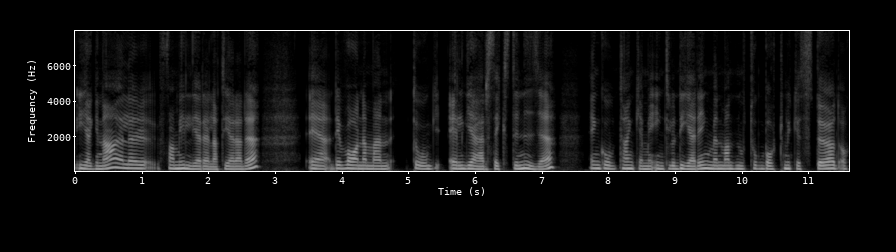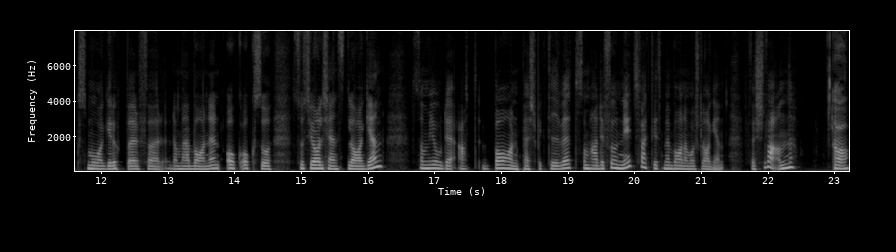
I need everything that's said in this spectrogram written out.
egna eller familjerelaterade. Eh, det var när man tog Lgr 69, en god tanke med inkludering, men man tog bort mycket stöd och små grupper för de här barnen och också socialtjänstlagen som gjorde att barnperspektivet som hade funnits faktiskt med barnavårdslagen försvann. Ja.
